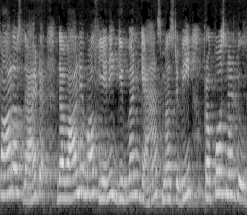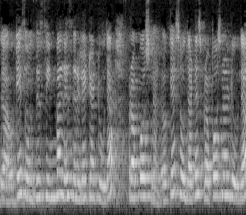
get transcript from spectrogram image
follows that the volume of any given gas must be proportional to the okay? So this symbol is related to the proportional okay? So that is proportional to the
